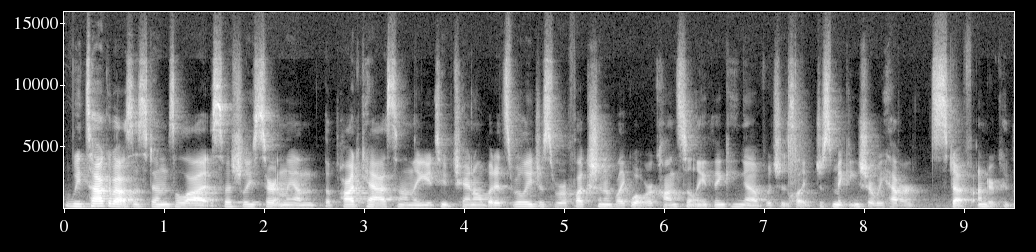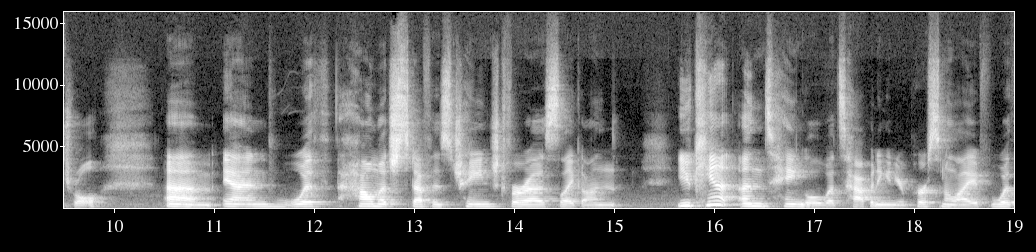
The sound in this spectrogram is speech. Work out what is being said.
we talk about systems a lot, especially certainly on the podcast and on the YouTube channel, but it's really just a reflection of like what we're constantly thinking of, which is like just making sure we have our stuff under control. Um, and with how much stuff has changed for us, like on you can't untangle what's happening in your personal life with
